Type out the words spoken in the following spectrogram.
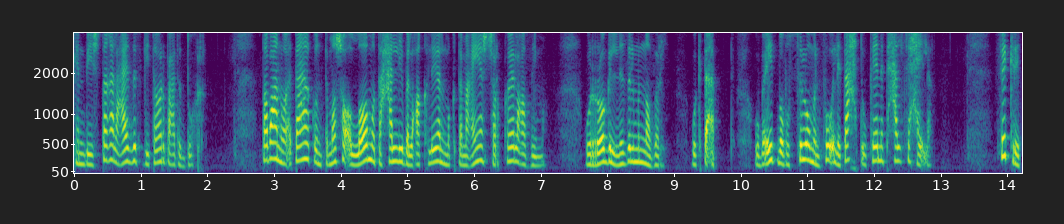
كان بيشتغل عازف جيتار بعد الظهر. طبعا وقتها كنت ما شاء الله متحلي بالعقلية المجتمعية الشرقية العظيمة. والراجل نزل من نظري واكتئبت وبقيت ببصله من فوق لتحت وكانت حالتي حالة. فكرة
